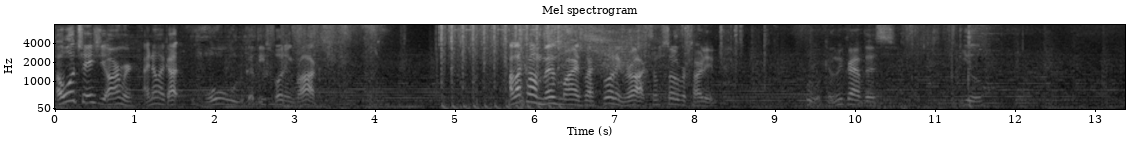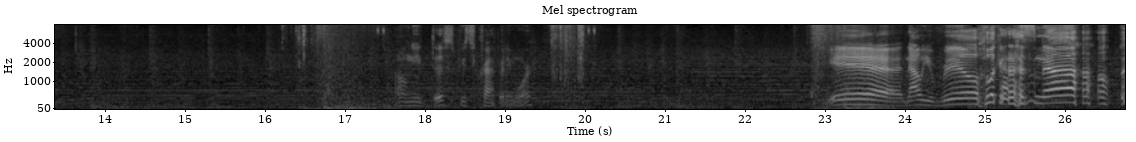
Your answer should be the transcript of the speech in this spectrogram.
I will change the armor. I know I got. Oh, look at these floating rocks. I like how I'm mesmerized by floating rocks. I'm so retarded. Ooh, okay, let me grab this. You. I don't need this piece of crap anymore. Yeah, now we real. Look at us now.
